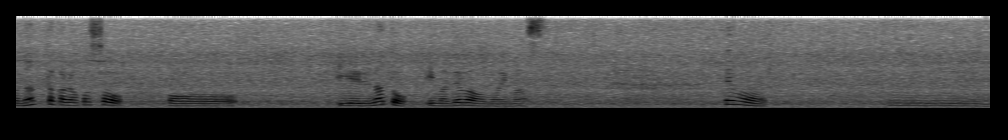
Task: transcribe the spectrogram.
まあ、なったからこそ言えるなと今では思います。でもうん。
